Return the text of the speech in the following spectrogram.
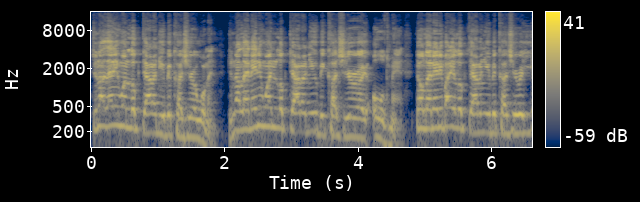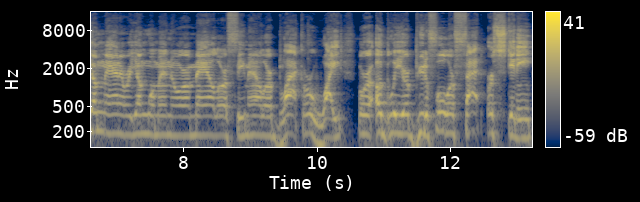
Do not let anyone look down on you because you're a woman. Do not let anyone look down on you because you're an old man. Don't let anybody look down on you because you're a young man or a young woman or a male or a female or black or white or ugly or beautiful or fat or skinny.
